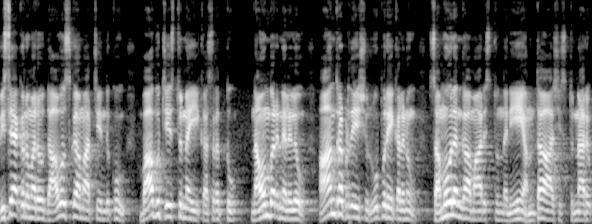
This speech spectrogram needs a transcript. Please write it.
విశాఖను మరో దావోస్గా మార్చేందుకు బాబు చేస్తున్న ఈ కసరత్తు నవంబర్ నెలలో ఆంధ్రప్రదేశ్ రూపురేఖలను సమూలంగా మారుస్తుందని అంతా ఆశిస్తున్నారు.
